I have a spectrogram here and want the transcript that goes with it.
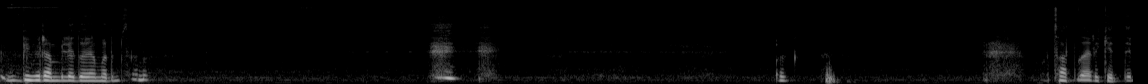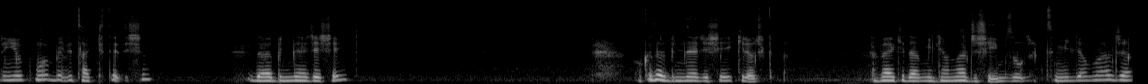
Bir gram bile doyamadım sana. O, o tatlı hareketlerin yok mu? Beni taklit edişin. Daha binlerce şey. O kadar binlerce şey ki Loçka. Belki daha milyonlarca şeyimiz olacaktı. Milyonlarca.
